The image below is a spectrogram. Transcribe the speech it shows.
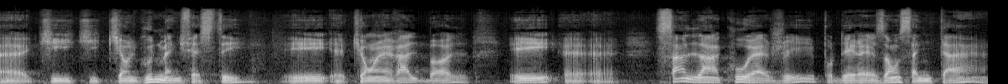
euh, qui, qui, qui ont le goût de manifester et euh, qui ont un ras-le-bol et euh, sans l'encourager pour des raisons sanitaires,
